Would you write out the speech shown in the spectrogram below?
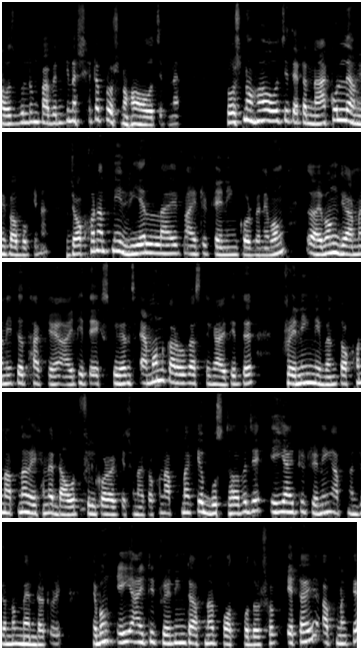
হাউস বিল্ডিং পাবেন কিনা? সেটা প্রশ্ন হওয়া উচিত না। প্রশ্ন হওয়া উচিত, এটা না করলে আমি পাবো কিনা? যখন আপনি রিয়েল লাইফ আইটি ট্রেনিং করবেন এবং এবং জার্মানিতে থাকে আইটিতে এক্সপিরিয়েন্স এমন কারও কাছ থেকে আইটিতে ট্রেনিং নেবেন, তখন আপনার এখানে ডাউট ফিল করার কিছু নাই। তখন আপনাকে বুঝতে হবে যে, এই আইটি ট্রেনিং আপনার জন্য ম্যান্ডাটরি এবং এই আইটি ট্রেনিংটা আপনার পথ প্রদর্শক, এটাই আপনাকে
